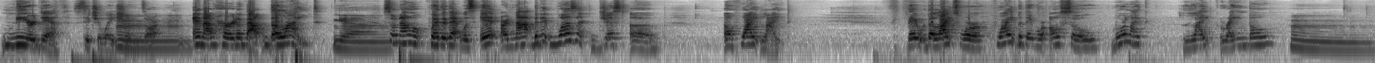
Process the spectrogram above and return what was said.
near death situations, or and I've heard about the light. yeah. So now, whether that was it or not, but it wasn't just a a white light. They the lights were white, but they were also more like light rainbow. Hmm.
